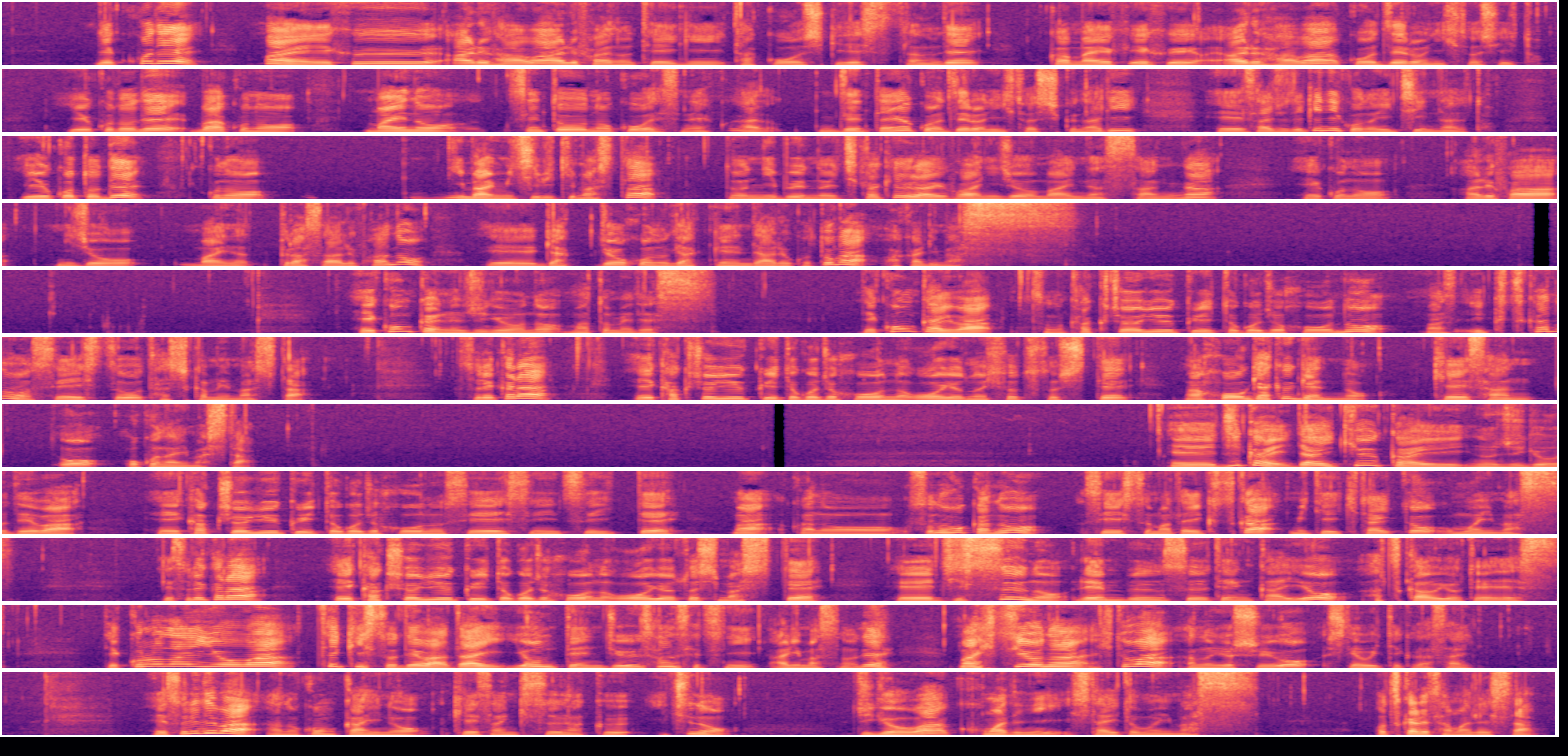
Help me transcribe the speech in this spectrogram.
で、ここで、まあ、Fα は α の定義多項式でしたので、 まあ、Fα はこう0に等しいということで、まあ、この前の先頭の項ですね、あの全体がこの0に等しくなり、最終的にこの1になるということで、この今導きました2分の 1×α2 乗マイナス3が、この α2 乗マイナプラス α の逆情報の逆減であることが分かります。今回の授業のまとめです。 で今回はその拡張ユークリッド誤助法のいくつかの性質を確かめました。それから拡張ユークリッド誤助法の応用の一つとして、まあ、方逆減の計算を行いました。えー、次回第9回の授業では、えー、拡張ユークリッド互除法の性質について、まあ、あのその他の性質をまたいくつか見ていきたいと思います。でそれから、拡張ユークリッド互除法の応用としまして、実数の連分数展開を扱う予定です。でこの内容はテキストでは第4.13節にありますので、まあ、必要な人はあの予習をしておいてください。それではあの今回の計算奇数学1の授業はここまでにしたいと思います。お疲れ様でした。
